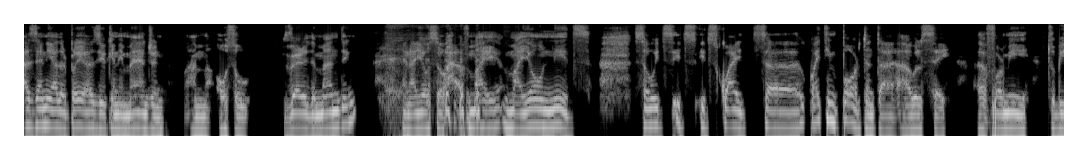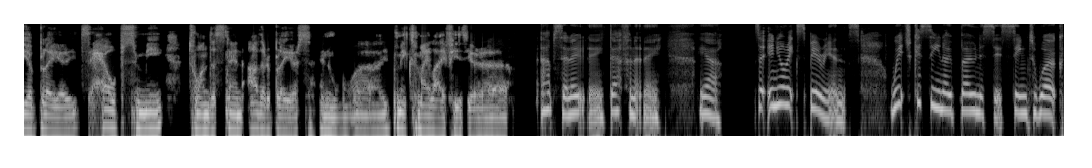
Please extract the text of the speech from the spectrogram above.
As any other player, as you can imagine, I'm also very demanding, and I also have my my own needs. So it's it's it's quite uh, quite important, I, I will say, uh, for me to be a player. It helps me to understand other players, and uh, it makes my life easier. Uh, Absolutely, definitely. Yeah. So, in your experience, which casino bonuses seem to work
